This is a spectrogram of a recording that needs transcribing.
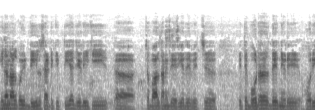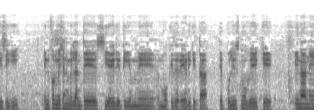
ਇਹਨਾਂ ਨਾਲ ਕੋਈ ਡੀਲ ਸੈੱਟ ਕੀਤੀ ਹੈ ਜਿਹੜੀ ਕਿ ਚਬਾਲ ਥਾਣੇ ਦੇ ਏਰੀਆ ਦੇ ਵਿੱਚ ਇੱਥੇ ਬਾਰਡਰ ਦੇ ਨੇੜੇ ਹੋ ਰਹੀ ਸੀਗੀ। ਇਨਫੋਰਮੇਸ਼ਨ ਮਿਲਣ ਤੇ ਸੀਆਈ ਦੀ ਟੀਮ ਨੇ ਮੌਕੇ ਤੇ ਰੇਡ ਕੀਤਾ ਤੇ ਪੁਲਿਸ ਨੂੰ ਵੇਖ ਕੇ ਇਹਨਾਂ ਨੇ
